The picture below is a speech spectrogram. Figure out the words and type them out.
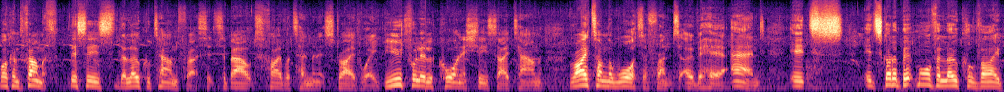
Welcome to Falmouth. This is the local town for us. It's about five or ten minutes drive away. Beautiful little Cornish seaside town, right on the waterfront over here. And it's, it's got a bit more of a local vibe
